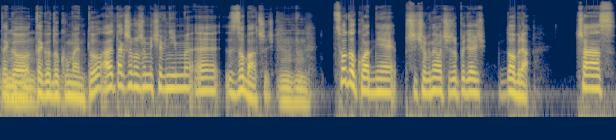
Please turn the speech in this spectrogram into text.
tego, tego dokumentu, ale także możemy cię w nim zobaczyć. Co dokładnie przyciągnęło cię, że powiedziałeś, dobra, czas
